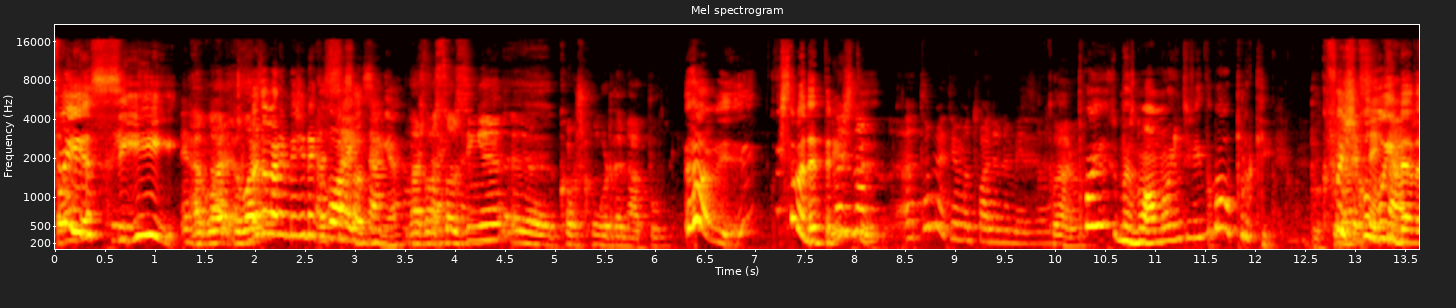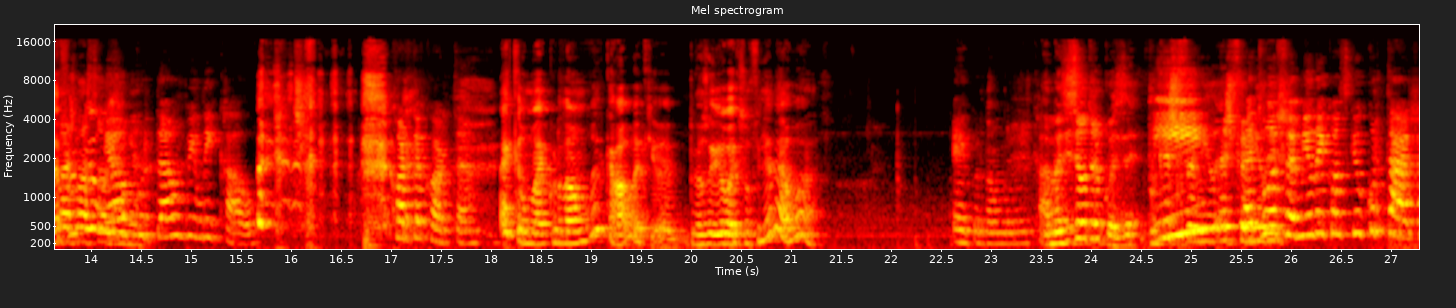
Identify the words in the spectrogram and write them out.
Foi assim? É. Agora, agora Mas agora imagina que eu vou lá Aceita. sozinha. vais lá sozinha, eh, comes com um guardanapo. Sabe? Isto é uma triste. Mas não. Ah, também tem uma toalha na mesa. Claro. Pois, mas não há um individual. Porquê? Porque Foi excluída da família. É o cordão umbilical. corta, corta. Aquilo não é cordão umbilical. Aquilo, eu, eu é que sou filha dela. É cordão umbilical. Ah, mas isso é outra coisa. Porque as, e famílias, as a tua famílias... família conseguiu cortar.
